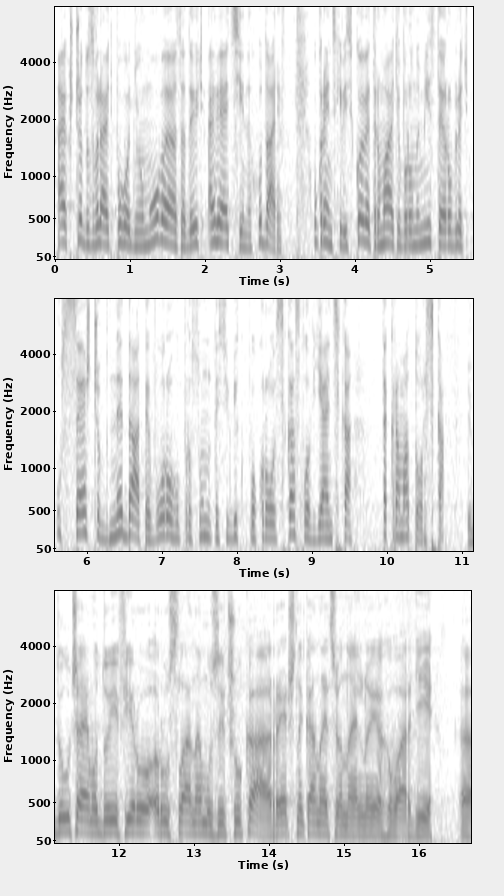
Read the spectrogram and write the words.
А якщо дозволяють погодні умови, задають авіаційних ударів. Українські військові тримають оборону міста і роблять усе, щоб не дати ворогу просунутись у бік Покровська, Слов'янська та Краматорська. І долучаємо до ефіру Руслана Музичука, речника Національної гвардії е,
